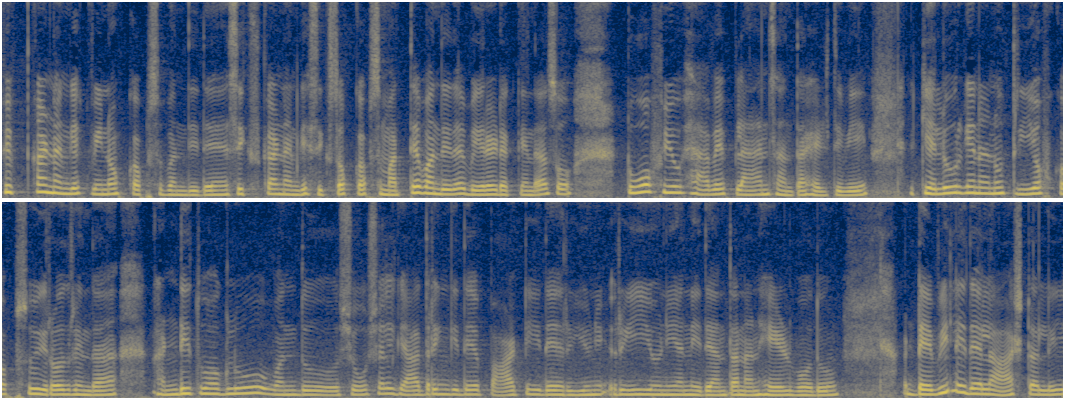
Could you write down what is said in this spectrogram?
ಫಿಫ್ತ್ ಕಾರ್ಡ್ ನನಗೆ ಕ್ವೀನ್ ಆಫ್ ಕಪ್ಸ್ ಬಂದಿದೆ. ಸಿಕ್ಸ್ ಕಾರ್ಡ್ ನನಗೆ ಸಿಕ್ಸ್ ಆಫ್ ಕಪ್ಸ್ ಮತ್ತೆ ಬಂದಿದೆ ಬೇರೆ ಡಕ್ಕಿಂದ so two of you have a plans ಅಂತ ಹೇಳ್ತೀವಿ. ಕೆಲವ್ರಿಗೆ ನಾನು ತ್ರೀ ಆಫ್ ಕಪ್ಸು ಇರೋದ್ರಿಂದ ಖಂಡಿತವಾಗ್ಲೂ ಒಂದು ಸೋಷಲ್ ಗ್ಯಾದ್ರಿಂಗ್ ಇದೆ ಪಾರ್ಟಿ ಇದೆ ರಿಯೂನಿ ರಿಯೂನಿಯನ್ ಇದೆ ಅಂತ ನಾನು ಹೇಳ್ಬೋದು. ಡೆವಿಲ್ ಇದೆ ಲಾಸ್ಟಲ್ಲಿ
